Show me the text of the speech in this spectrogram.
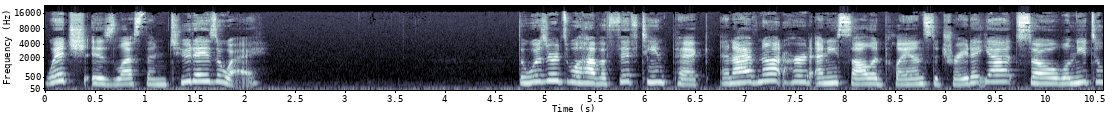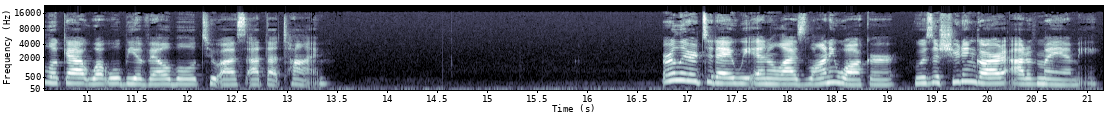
which is less than two days away. The Wizards will have a 15th pick, and I have not heard any solid plans to trade it yet, so we'll need to look at what will be available to us at that time. Earlier today, we analyzed Lonnie Walker, who is a shooting guard out of Miami.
